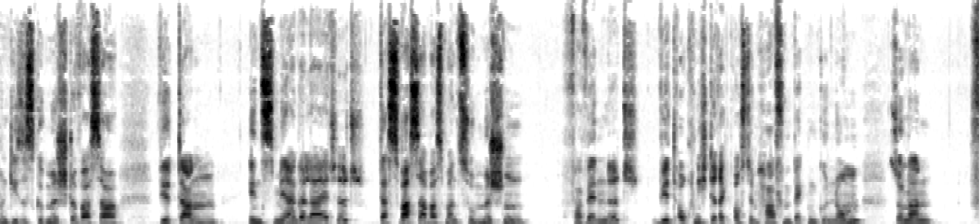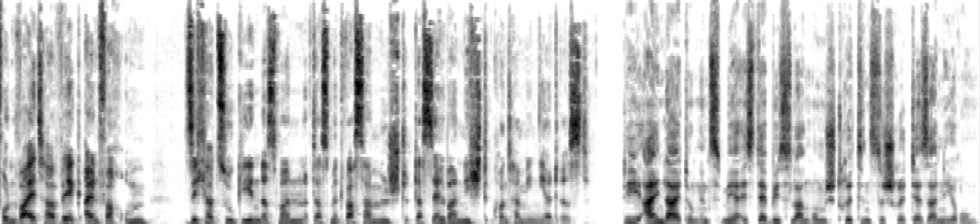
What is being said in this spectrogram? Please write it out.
Und dieses gemischte Wasser wird dann ins Meer geleitet. Das Wasser, was man zum Mischen verwendet, wird auch nicht direkt aus dem Hafenbecken genommen, sondern von weiter weg, einfach um sicher zu gehen, dass man das mit Wasser mischt, das selber nicht kontaminiert ist. Die Einleitung ins Meer ist der bislang umstrittenste Schritt der Sanierung.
